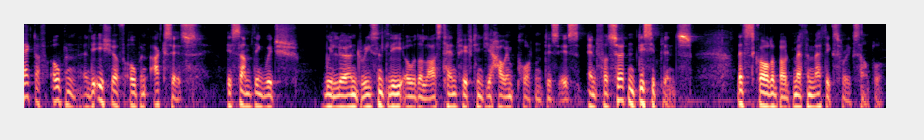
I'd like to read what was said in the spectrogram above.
fact of open and the issue of open access is something which we learned recently over the last 10, 15 years how important this is. And for certain disciplines, let's call about mathematics, for example,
